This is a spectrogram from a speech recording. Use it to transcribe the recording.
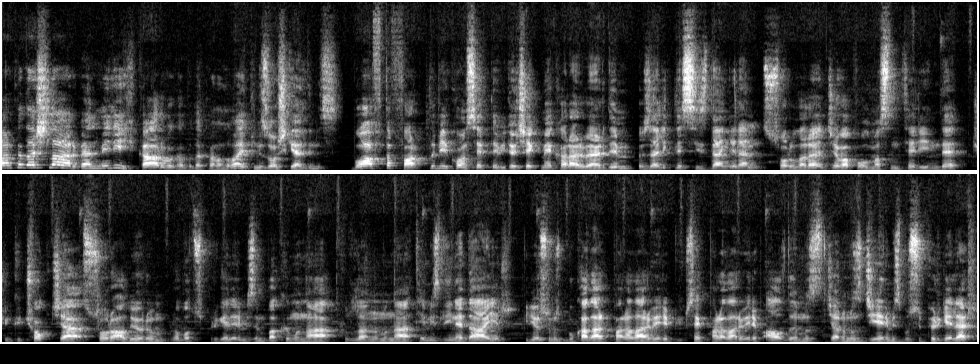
arkadaşlar ben Melih. Kargo Kapıda kanalıma hepiniz hoş geldiniz. Bu hafta farklı bir konsepte video çekmeye karar verdim. Özellikle sizden gelen sorulara cevap olması niteliğinde. Çünkü çokça soru alıyorum robot süpürgelerimizin bakımına, kullanımına, temizliğine dair. Biliyorsunuz bu kadar paralar verip, yüksek paralar verip aldığımız canımız ciğerimiz bu süpürgeler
